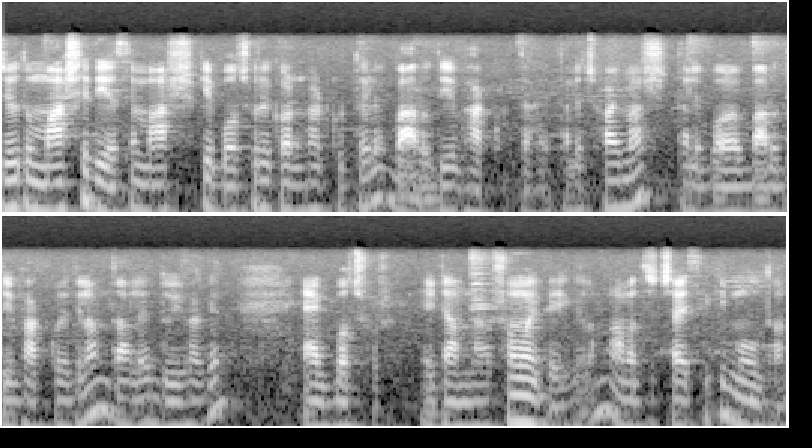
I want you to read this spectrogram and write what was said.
যেহেতু মাসে দিয়ে আছে, মাসকে বছরে কনভার্ট করতে হলে বারো দিয়ে ভাগ করতে হয়। তাহলে ছয় মাস, তাহলে বারো দিয়ে ভাগ করে দিলাম, তাহলে দুই ভাগের এক বছর। এটা আমরা সময় পেয়ে গেলাম। আমাদের চাইছে কি মূলধন।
